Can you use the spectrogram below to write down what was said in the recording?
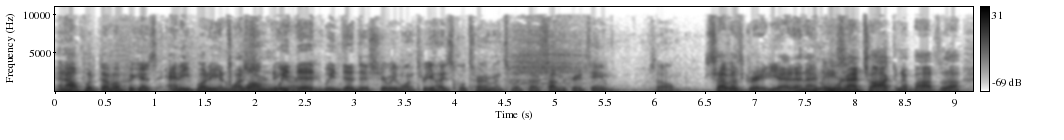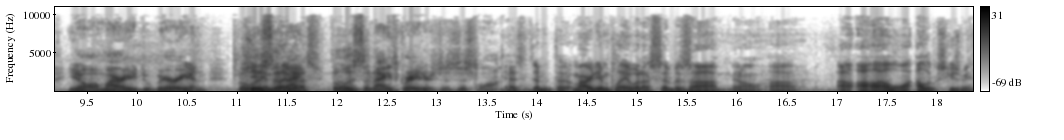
and I'll put them up against anybody in Western Well, New we York. We did. We did this year. We won three high school tournaments with our seventh grade team. So Seventh grade yet, and I mean we're not talking about the you know Amari Dubarian. The She list didn't of play with us. the No. list of ninth graders is this long. yes, the, the, Amari didn't play with us. It was, uh, you know, uh, I'll, I'll, I'll, excuse me,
